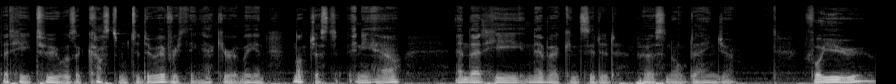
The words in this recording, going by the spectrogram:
that he too was accustomed to do everything accurately and not just anyhow, and that he never considered personal danger. For you,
